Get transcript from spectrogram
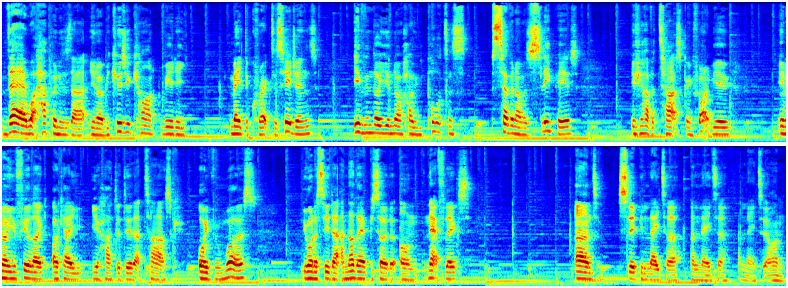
There what happened is that you know because you can't really make the correct decisions even though you know how important seven hours of sleep is if you have a task in front of you you know you feel like okay you have to do that task. Or even worse you want to see that another episode on Netflix and sleeping later and later and later on.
